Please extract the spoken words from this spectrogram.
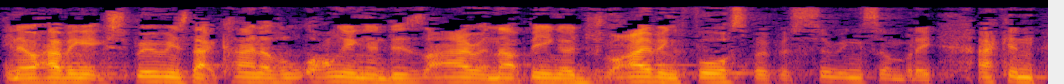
you know, having experienced that kind of longing and desire and that being a driving force for pursuing somebody. I can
